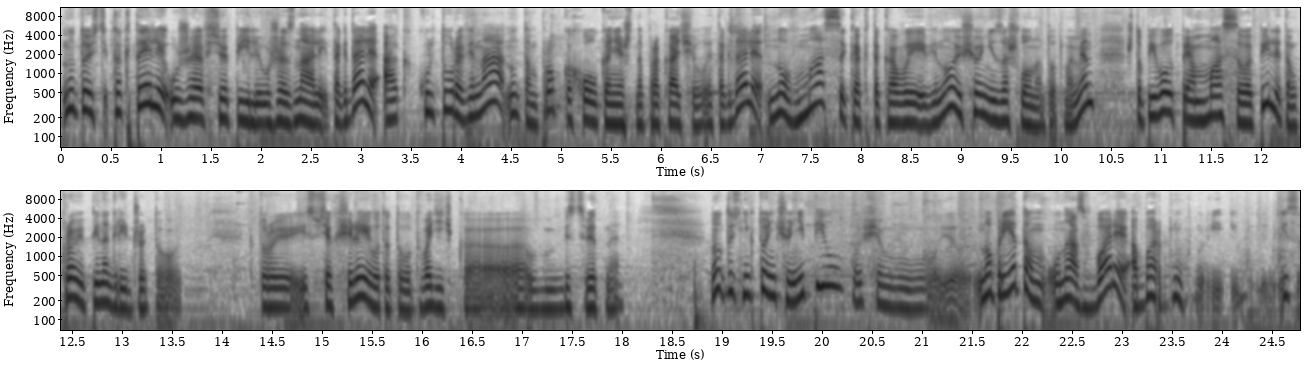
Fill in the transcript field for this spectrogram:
Ну, то есть коктейли уже все пили, уже знали и так далее, а культура вина, ну, там пробка холл, конечно, прокачивала и так далее, но в массы как таковые вино еще не зашло на тот момент, чтобы его вот прям массово пили, там, кроме пиногриджо, этого, который из всех щелей, вот эта вот водичка э, бесцветная. Ну, то есть никто ничего не пил, в общем, но при этом у нас в баре, а бар ну, из,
